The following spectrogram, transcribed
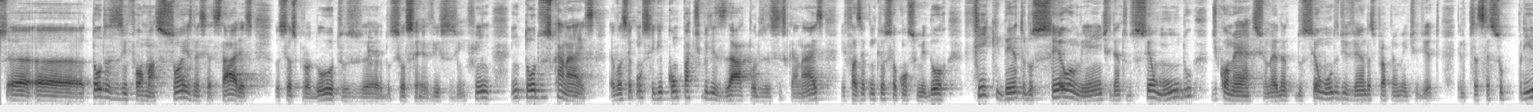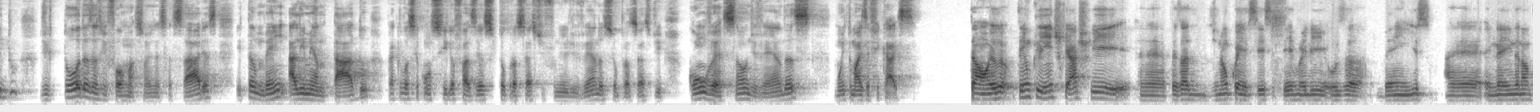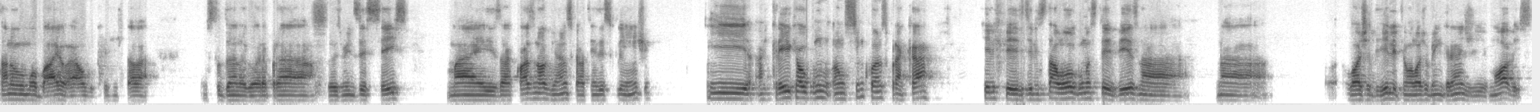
uh, uh, todas as informações necessárias dos seus produtos, uh, dos seus serviços, enfim, em todos os canais. É você conseguir compatibilizar todos esses canais e fazer com que o seu consumidor fique dentro do seu ambiente, dentro do seu mundo de comércio, né, dentro do seu mundo de vendas propriamente dito. Ele precisa ser suprido de todas as informações necessárias e também alimentado para que você consiga fazer o seu processo de funil de vendas, o seu processo processo de conversão de vendas muito mais eficaz? Então, eu tenho um cliente que acho que, é, apesar de não conhecer esse termo, ele usa bem isso. É, ele ainda não está no mobile, é algo que a gente está estudando agora para 2016, mas há quase nove anos que ela tem esse cliente. E creio que há, algum, há uns cinco anos para cá, que ele fez? Ele instalou algumas TVs na, na loja dele, tem uma loja bem grande de móveis,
